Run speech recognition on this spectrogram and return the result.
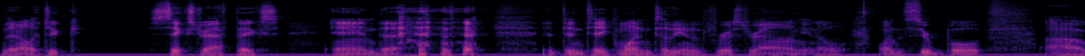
that only took six draft picks and uh, it didn't take one until the end of the first round. You know, won the Super Bowl. Uh,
